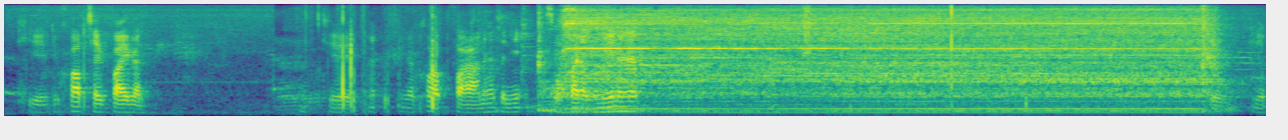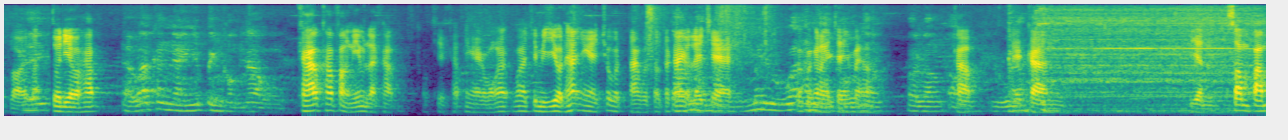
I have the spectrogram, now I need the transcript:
โอเคเดี๋ยวครอบสายไฟกันโอเคอะนี่ก็ครอบฝานะฮะตอนนี้สายไฟออกตรงนี้นะครับโอเคเรียบร้อยแล้วตัวเดียวครับ แต่ว่าข้างในนี้เป็นของเราครับครับฝั่งนี้มันแหละครับโอเคครับยังไงก็หวังว่าว่าจะมีประโยชน์ฮะยังไงช่วยกดตามกดซับสไครต์กดไลค์แชร์ ไม่รู้ว่าก็เป็นกำลังใจให้ไหมครับพอลองออกครับรู้ในว่าการ เปลี่ยนซ่อมปั๊ม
